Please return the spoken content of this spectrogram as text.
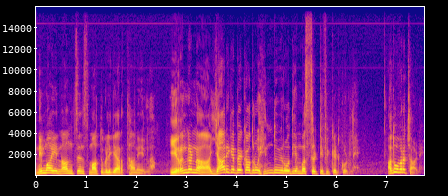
ನಿಮ್ಮ ಈ ನಾನ್ಸೆನ್ಸ್ ಮಾತುಗಳಿಗೆ ಅರ್ಥನೇ ಇಲ್ಲ. ಈ ರಂಗಣ್ಣ ಯಾರಿಗೆ ಬೇಕಾದರೂ ಹಿಂದೂ ವಿರೋಧಿ ಎಂಬ ಸರ್ಟಿಫಿಕೇಟ್ ಕೊಡಲಿ. ಅದು ಅವರ ಚಾಳಿ.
